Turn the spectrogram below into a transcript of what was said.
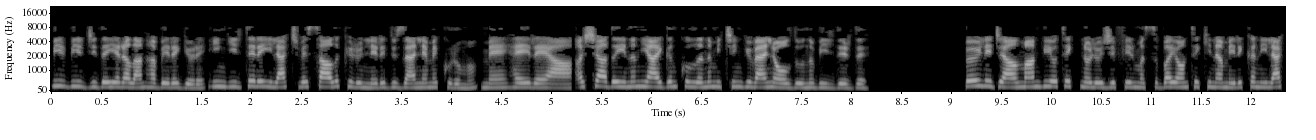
Bir bilgide yer alan habere göre, İngiltere İlaç ve Sağlık Ürünleri Düzenleme Kurumu, MHRA, aşı adayının yaygın kullanım için güvenli olduğunu bildirdi. Böylece Alman biyoteknoloji firması BioNTech'in Amerikan ilaç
